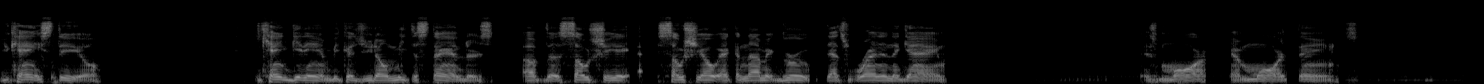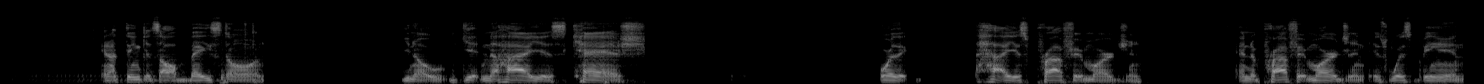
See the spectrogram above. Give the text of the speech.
You can't steal. You can't get in because you don't meet the standards of the socio socio-economic group that's running the game is more and more things. And I think it's all based on, you know, getting the highest cash or the highest profit margin. And the profit margin is what's being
